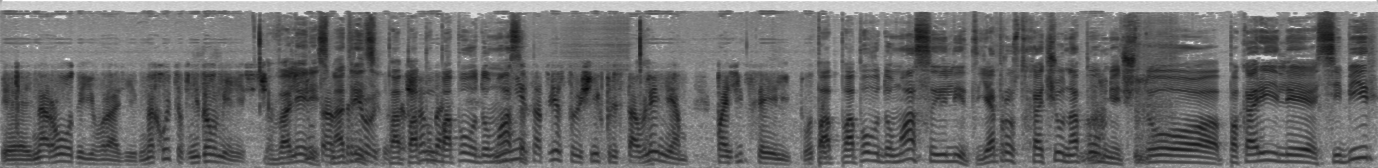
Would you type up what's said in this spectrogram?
э, народы Евразии, находятся в недоумении сейчас. Валерий, смотрите, по, по, по поводу массы... Не соответствующих их представлениям позиция элит. Вот по, по поводу массы элит, я просто хочу напомнить, что покорили Сибирь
